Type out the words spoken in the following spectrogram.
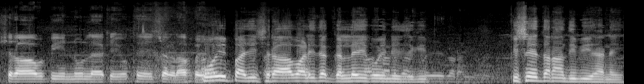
ਸ਼ਰਾਬ ਪੀਣ ਨੂੰ ਲੈ ਕੇ ਉੱਥੇ ਝਗੜਾ ਹੋਇਆ। ਕੋਈ ਭਾਜੀ ਸ਼ਰਾਬ ਵਾਲੀ ਤਾਂ ਗੱਲੇ ਹੀ ਕੋਈ ਨਹੀਂ ਸੀਗੀ। ਕਿਸੇ ਤਰ੍ਹਾਂ ਦੀ ਵੀ ਹੈ ਨਹੀਂ।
